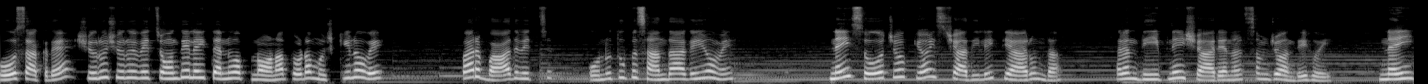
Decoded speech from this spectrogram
ਹੋ ਸਕਦਾ ਹੈ ਸ਼ੁਰੂ ਸ਼ੁਰੂ ਵਿੱਚ ਉਹਦੇ ਲਈ ਤੈਨੂੰ ਅਪਣਾਉਣਾ ਥੋੜਾ ਮੁਸ਼ਕਿਲ ਹੋਵੇ। ਪਰ ਬਾਅਦ ਵਿੱਚ ਉਹਨੂੰ ਤੂੰ ਪਸੰਦ ਆ ਗਈ ਹੋਵੇਂ। ਨਹੀਂ, ਸੋਚੋ ਕਿਉਂ ਇਸ ਸ਼ਾਦੀ ਲਈ ਤਿਆਰ ਹੁੰਦਾ? ਰਣਦੀਪ ਨੇ ਇਸ਼ਾਰਿਆਂ ਨਾਲ ਸਮਝਾਉਂਦੇ ਹੋਏ, ਨਹੀਂ,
